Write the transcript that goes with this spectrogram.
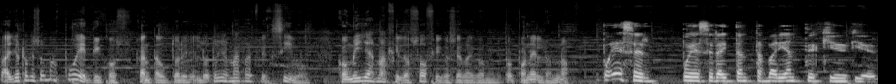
Hay otros que son más poéticos, cantautores. El otro es más reflexivo, comillas más filosóficos, si recomiendo, por ponerlo, no. Puede ser, puede ser, hay tantas variantes que, que,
